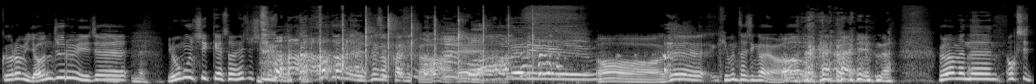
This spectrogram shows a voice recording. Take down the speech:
그러면 연주를 이제 네. 용훈 씨께서 해주시는 거 코드를 생각하니까. 네. 어, 그, 기분 탓인가요? 네, 아닙니다. 그러면은, 혹시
